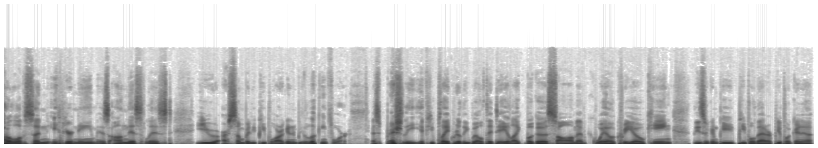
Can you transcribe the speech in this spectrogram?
all of a sudden, if your name is on this list, you are somebody people are going to be looking for. Especially if you played really well today, like Bugha, Psalm, Whale, Kreo, King. These are going to be people that are people are going to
